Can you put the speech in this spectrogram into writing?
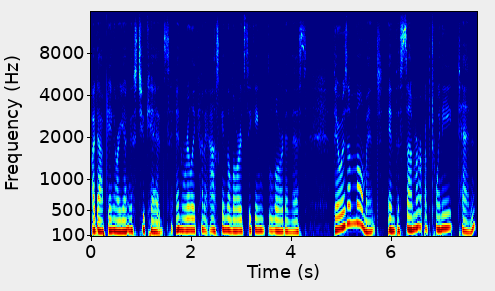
adopting our youngest two kids and really kind of asking the Lord, seeking the Lord in this, there was a moment in the summer of 2010.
